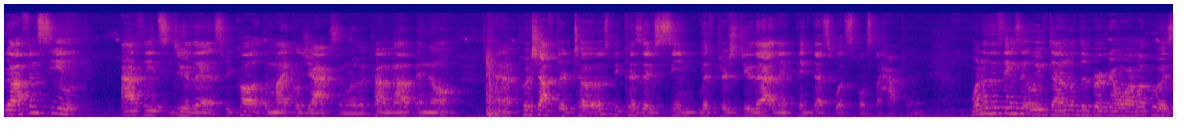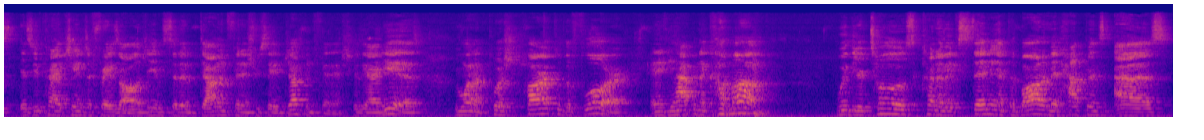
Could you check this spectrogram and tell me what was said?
We often see athletes do this. We call it the Michael Jackson, where they come up and they'll kind of push off their toes because they've seen lifters do that and they think that's what's supposed to happen. One of the things that we've done with the Burgener warm up was is we've kind of changed the phraseology. Instead of down and finish, we say jump and finish. Because the idea is we want to push hard to the floor, and if you happen to come up with your toes kind of extending at the bottom, it happens as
